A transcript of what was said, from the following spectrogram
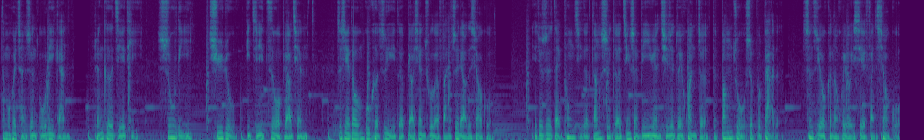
他们会产生无力感、人格解体、疏离、屈辱以及自我标签，这些都无可置疑地表现出了反治疗的效果，也就是在抨击的当时的精神病医院，其实对患者的帮助是不大的，甚至有可能会有一些反效果。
